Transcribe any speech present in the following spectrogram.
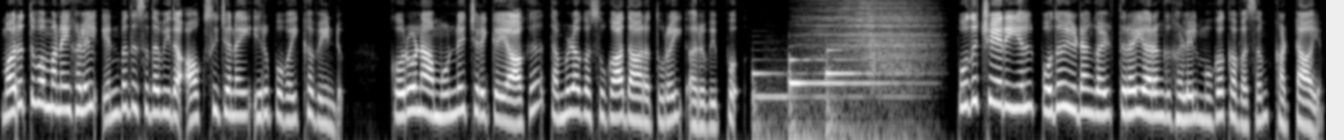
மருத்துவமனைகளில் எண்பது சதவீத ஆக்ஸிஜனை இருப்பு வைக்க வேண்டும். கொரோனா முன்னெச்சரிக்கையாக தமிழக சுகாதாரத்துறை அறிவிப்பு. புதுச்சேரியில் பொது இடங்கள் திரையரங்குகளில் முகக்கவசம் கட்டாயம்.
